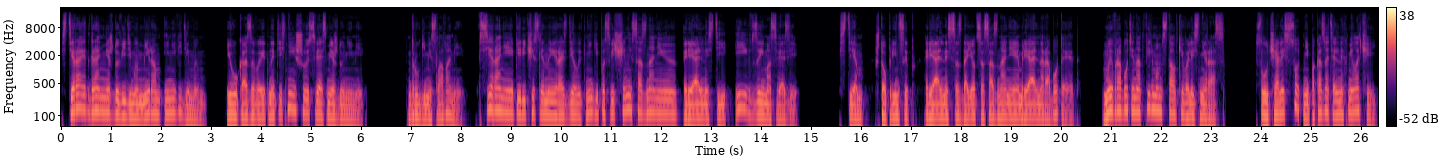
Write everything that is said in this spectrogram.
стирает грань между видимым миром и невидимым и указывает на теснейшую связь между ними. Другими словами, все ранее перечисленные разделы книги посвящены сознанию, реальности и их взаимосвязи. С тем, что принцип «реальность создается сознанием» реально работает, мы в работе над фильмом сталкивались не раз. Случались сотни показательных мелочей.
